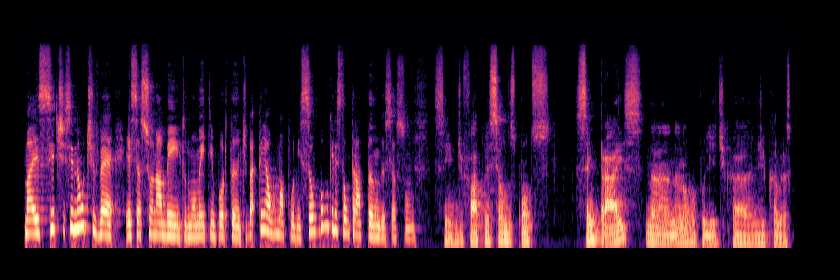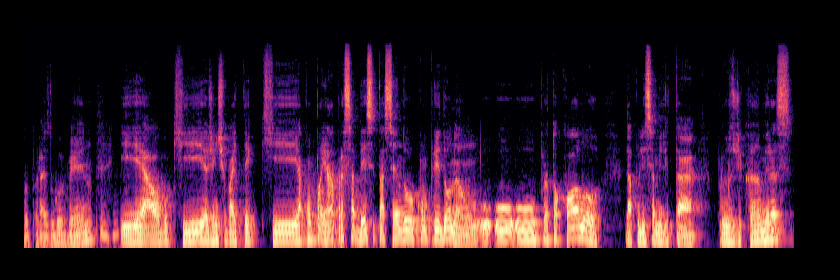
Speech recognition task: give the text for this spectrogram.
mas se, se não tiver esse acionamento no momento importante, tem alguma punição? Como que eles estão tratando esse assunto? Sim, de fato esse é um dos pontos centrais na, na, nova política de câmeras corporais do governo uhum. e é algo que a gente vai ter que acompanhar para saber se está sendo cumprido ou não. O, o, o protocolo da Polícia Militar para o uso de câmeras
